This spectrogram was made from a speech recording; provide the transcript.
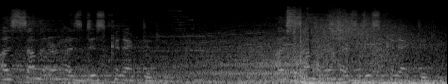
A summoner has disconnected. A summoner disconnected.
